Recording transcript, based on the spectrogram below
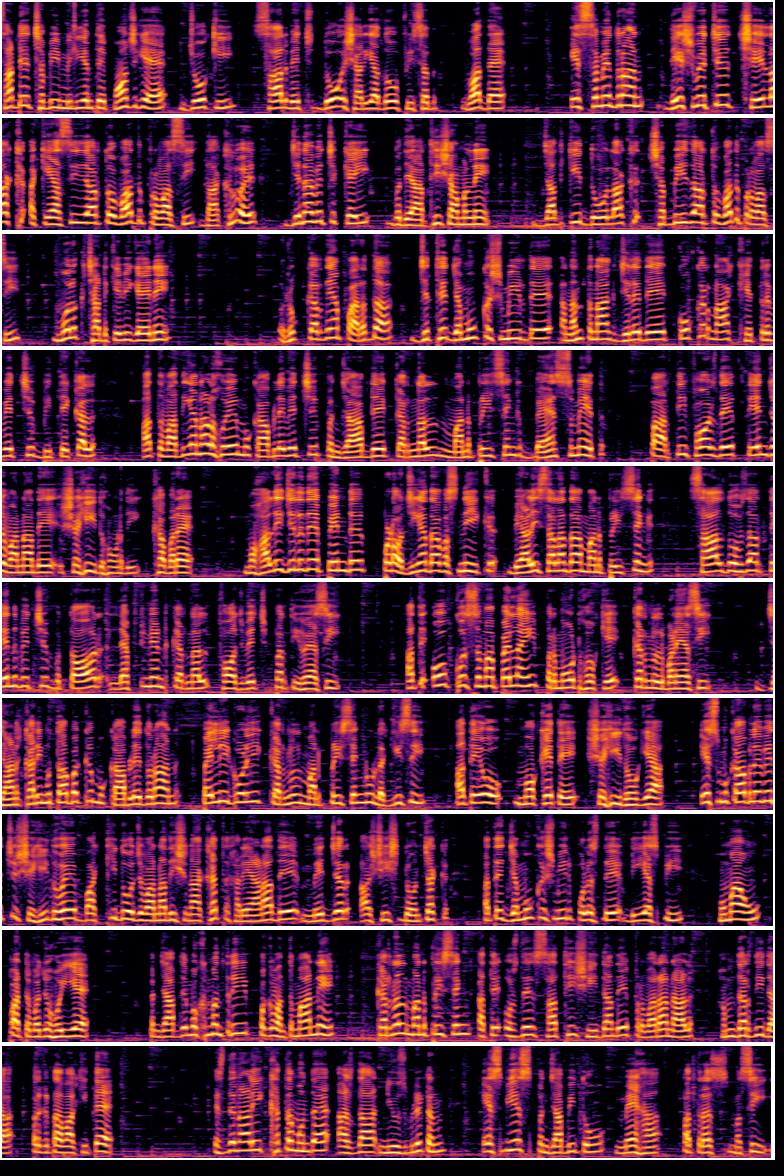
26 ਮਿਲੀਅਨ ਤੇ ਪਹੁੰਚ ਗਿਆ ਹੈ ਜੋ ਕਿ ਸਾਲ ਵਿੱਚ 2.2% ਵੱਧ ਹੈ। ਇਸ ਸਮੇਂ ਦੌਰਾਨ ਦੇਸ਼ ਵਿੱਚ 6,81,000 ਤੋਂ ਵੱਧ ਪ੍ਰਵਾਸੀ ਦਾਖਲ ਹੋਏ ਜਿਨ੍ਹਾਂ ਵਿੱਚ ਕਈ ਵਿਦਿਆਰਥੀ ਸ਼ਾਮਲ ਨੇ ਜਦਕਿ 2,26,000 ਤੋਂ ਵੱਧ ਪ੍ਰਵਾਸੀ ਮੁਲਕ ਛੱਡ ਕੇ ਵੀ ਗਏ ਨੇ। ਰੁਕ ਕਰਦੇ ਹਾਂ ਭਾਰਤ ਦਾ ਜਿੱਥੇ ਜੰਮੂ ਕਸ਼ਮੀਰ ਦੇ ਅਨੰਤਨਾਗ ਜ਼ਿਲ੍ਹੇ ਦੇ ਕੋਕਰਨਾਗ ਖੇਤਰ ਵਿੱਚ ਬੀਤੇ ਕੱਲ ਅਤਵਾਦੀਆਂ ਨਾਲ ਹੋਏ ਮੁਕਾਬਲੇ ਵਿੱਚ ਪੰਜਾਬ ਦੇ ਕਰਨਲ ਮਨਪ੍ਰੀਤ ਸਿੰਘ ਬੈਂਸ ਸਮੇਤ ਭਾਰਤੀ ਫੌਜ ਦੇ ਤਿੰਨ ਜਵਾਨਾਂ ਦੇ ਸ਼ਹੀਦ ਹੋਣ ਦੀ ਖਬਰ ਹੈ। ਮੋਹਾਲੀ ਜ਼ਿਲ੍ਹੇ ਦੇ ਪਿੰਡ ਪੜੌਜੀਆਂ ਦਾ ਵਸਨੀਕ 42 ਸਾਲਾਂ ਦਾ ਮਨਪ੍ਰੀਤ ਸਿੰਘ ਸਾਲ 2003 ਵਿੱਚ ਬਤੌਰ ਲੈਫਟੀਨੈਂਟ ਕਰਨਲ ਫੌਜ ਵਿੱਚ ਭਰਤੀ ਹੋਇਆ ਸੀ ਅਤੇ ਉਹ ਕੁਝ ਸਮਾਂ ਪਹਿਲਾਂ ਹੀ ਪ੍ਰਮੋਟ ਹੋ ਕੇ ਕਰਨਲ ਬਣਿਆ ਸੀ। ਜਾਣਕਾਰੀ ਮੁਤਾਬਕ ਮੁਕਾਬਲੇ ਦੌਰਾਨ ਪਹਿਲੀ ਗੋਲੀ ਕਰਨਲ ਮਨਪ੍ਰੀਤ ਸਿੰਘ ਨੂੰ ਲੱਗੀ ਸੀ ਅਤੇ ਉਹ ਮੌਕੇ ਤੇ ਸ਼ਹੀਦ ਹੋ ਗਿਆ। ਇਸ ਮੁਕਾਬਲੇ ਵਿੱਚ ਸ਼ਹੀਦ ਹੋਏ ਬਾਕੀ ਦੋ ਜਵਾਨਾਂ ਦੀ ਸ਼ਨਾਖਤ ਹਰਿਆਣਾ ਦੇ ਮੇਜਰ ਆਸ਼ੀਸ਼ ਡੋਂਚਕ ਅਤੇ ਜੰਮੂ ਕਸ਼ਮੀਰ ਪੁਲਿਸ ਦੇ ਡੀਐਸਪੀ ਹੁਮਾਊ ਭੱਟ ਵਜੋਂ ਹੋਈ ਹੈ। ਪੰਜਾਬ ਦੇ ਮੁੱਖ ਮੰਤਰੀ ਭਗਵੰਤ ਮਾਨ ਨੇ ਕਰਨਲ ਮਨਪ੍ਰੀਤ ਸਿੰਘ ਅਤੇ ਉਸ ਦੇ ਸਾਥੀ ਸ਼ਹੀਦਾਂ ਦੇ ਪਰਿਵਾਰਾਂ ਨਾਲ ਹਮਦਰਦੀ ਦਾ ਪ੍ਰਗਟਾਵਾ ਕੀਤਾ ਹੈ। ਇਸ ਦੇ ਨਾਲ ਹੀ ਖਤਮ ਹੁੰਦਾ ਹੈ ਅੱਜ ਦਾ ਨਿਊਜ਼ ਬੁਲੇਟਿਨ। SBS ਪੰਜਾਬੀ ਤੋਂ ਮੈਂ ਹਾਂ ਪਤਰਸ ਮਸੀ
